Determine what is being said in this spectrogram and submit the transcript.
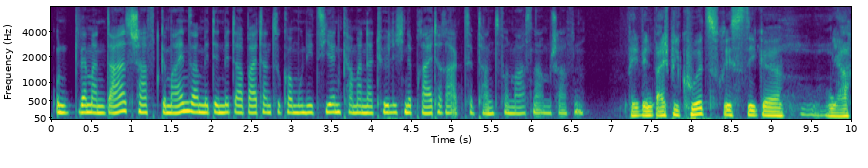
Und wenn man da es schafft, gemeinsam mit den Mitarbeitern zu kommunizieren, kann man natürlich eine breitere Akzeptanz von Maßnahmen schaffen wenn, wenn Beispiel kurzfristige, ja,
